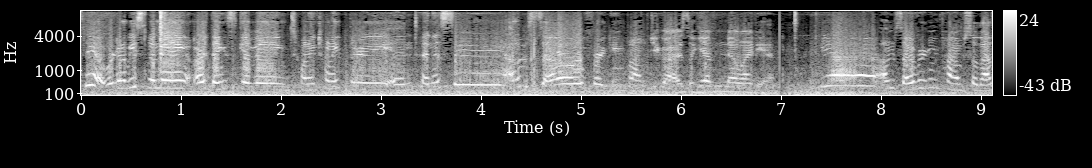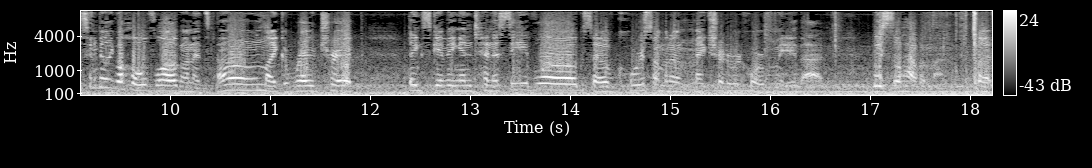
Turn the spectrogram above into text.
So yeah, we're gonna be spending our Thanksgiving 2023 in Tennessee. I'm so freaking pumped, you guys. Like, you have no idea. Yeah, I'm so freaking pumped. So that's gonna be like a whole vlog on its own, like a road trip, Thanksgiving in Tennessee vlog. So of course I'm gonna make sure to record when we do that. We still have a month, but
